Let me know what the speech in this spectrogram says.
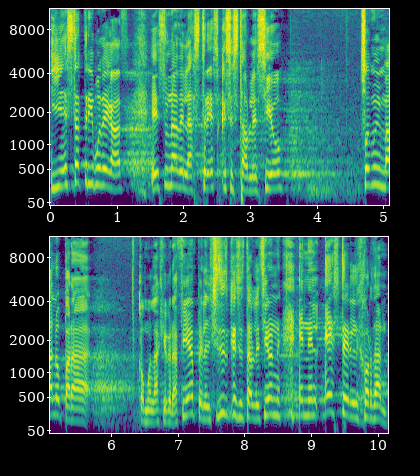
Y esta tribu de Gad es una de las tres que se estableció. Soy muy malo para como la geografía, pero el chiste es que se establecieron en el este del Jordán.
